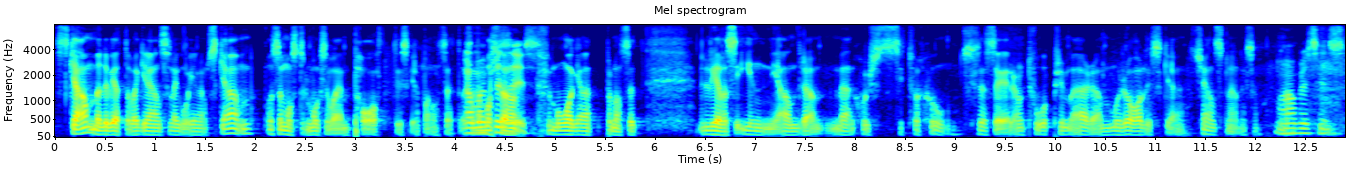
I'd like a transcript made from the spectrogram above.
skam eller veta var gränserna går genom skam. Och så måste de också vara empatiska på något sätt. Alltså Ja, de måste precis. ha förmågan att på något sätt leva sig in i andra människors situation. Så jag säger de två primära moraliska känslorna. Liksom. ja, precis.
